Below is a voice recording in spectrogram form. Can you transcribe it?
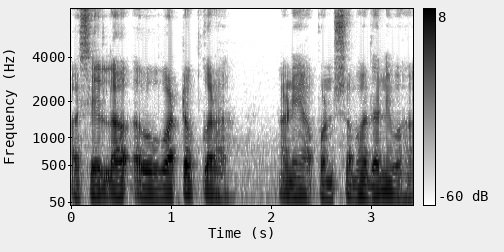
असे ला वाटप करा. आणि आपण समाधानी व्हा.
